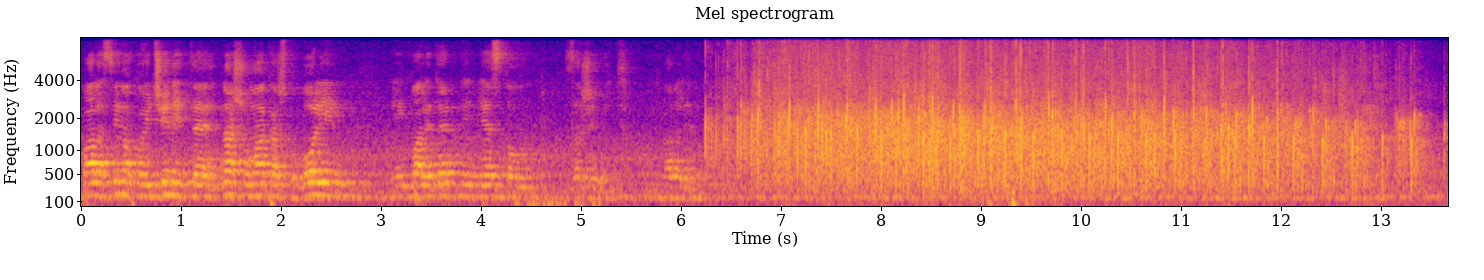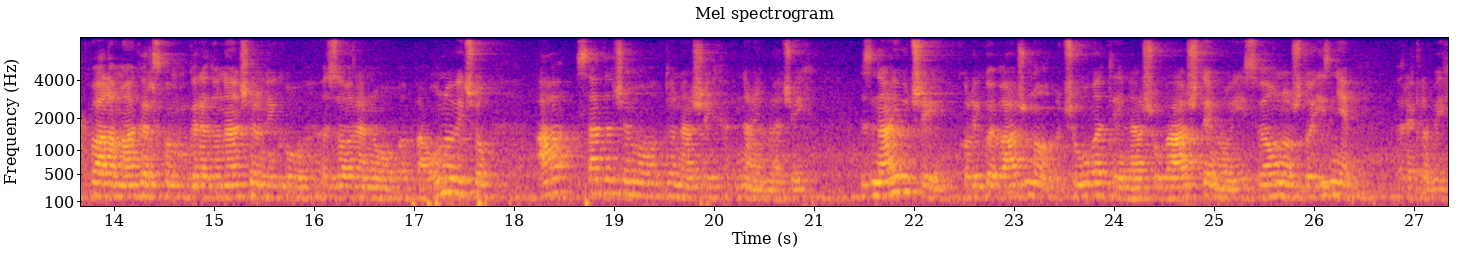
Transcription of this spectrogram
hvala svima koji činite našu Makarsku boljim i kvalitetnim mjestom za život. Hvala lijepo. Hvala makarskom gradonačelniku Zoranu Paunoviću, a sada ćemo do naših najmlađih. Znajući koliko je važno čuvati našu baštinu i sve ono što iz nje, rekla bih,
